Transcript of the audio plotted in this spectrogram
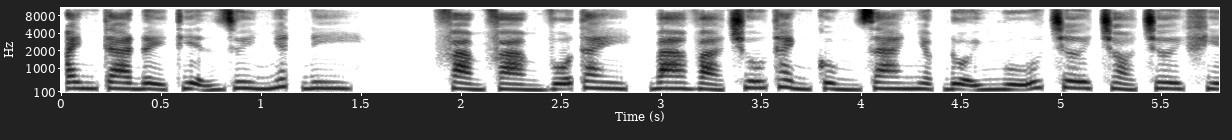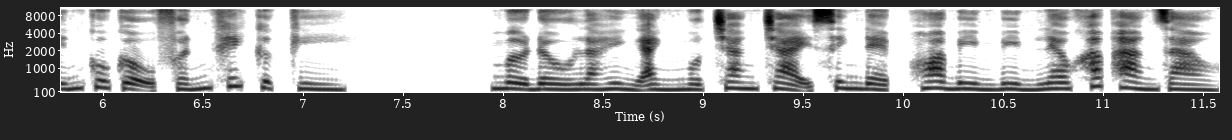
Anh ta đẩy thiện duy nhất đi. Phàm phàm vỗ tay, ba và chú Thành cùng gia nhập đội ngũ chơi trò chơi khiến cô cậu phấn khích cực kỳ. Mở đầu là hình ảnh một trang trại xinh đẹp, hoa bìm bìm leo khắp hàng rào,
